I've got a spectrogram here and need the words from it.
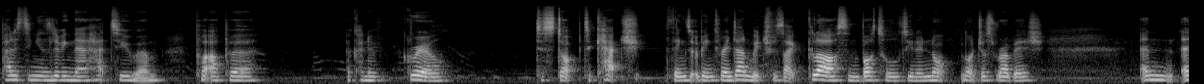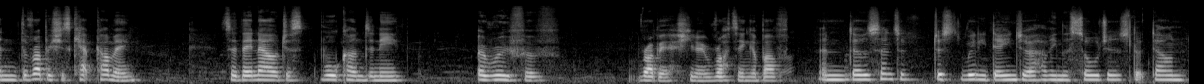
Palestinians living there had to um, put up a a kind of grill to stop to catch things that were being thrown down, which was like glass and bottles, you know, not not just rubbish. And and the rubbish has kept coming, so they now just walk underneath a roof of rubbish, you know, rotting above. And there was a sense of just really danger having the soldiers look down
